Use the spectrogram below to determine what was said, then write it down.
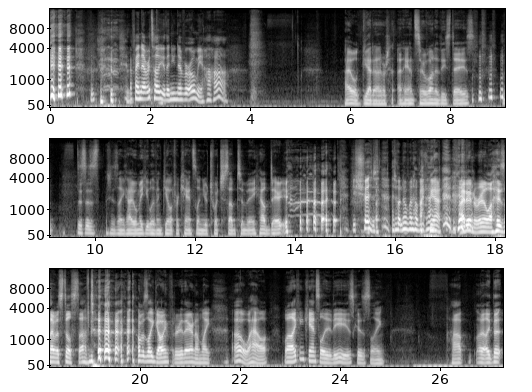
If I never tell you, then you never owe me. Haha. I will get a, an answer one of these days. this is. She's like, I will make you live in guilt for canceling your Twitch sub to me. How dare you? You should. I don't know when I'll be back. yeah, I didn't realize I was still subbed. I was like going through there, and I'm like, oh wow. Well, I can cancel these because like, hop uh, like the.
